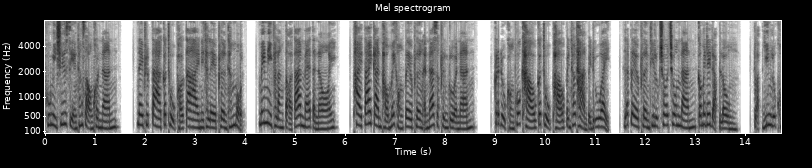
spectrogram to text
ผู้มีชื่อเสียงทั้งสองคนนั้น ในพริบตาก็ถูกเผาตายในทะเลเพลิงทั้งหมด ไม่มีพลังต่อต้านแม้แต่น้อย ภายใต้การเผาไหม้ของเปลวเพลิงอันน่าสะพรึงกลัวนั้น กระดูกของพวกเขาก็ถูกเผาเป็นเท่าฐานไปด้วย และเปลวเพลิงที่ลุกโชนช่วงนั้นก็ไม่ได้ดับลงกลับยิ่งลุกโห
